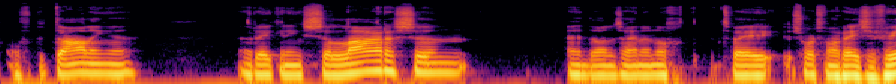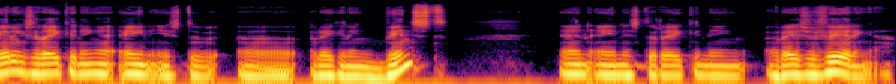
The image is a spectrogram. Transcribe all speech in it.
of betalingen, rekening salarissen. En dan zijn er nog twee soort van reserveringsrekeningen. Eén is de uh, rekening winst en één is de rekening reserveringen.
